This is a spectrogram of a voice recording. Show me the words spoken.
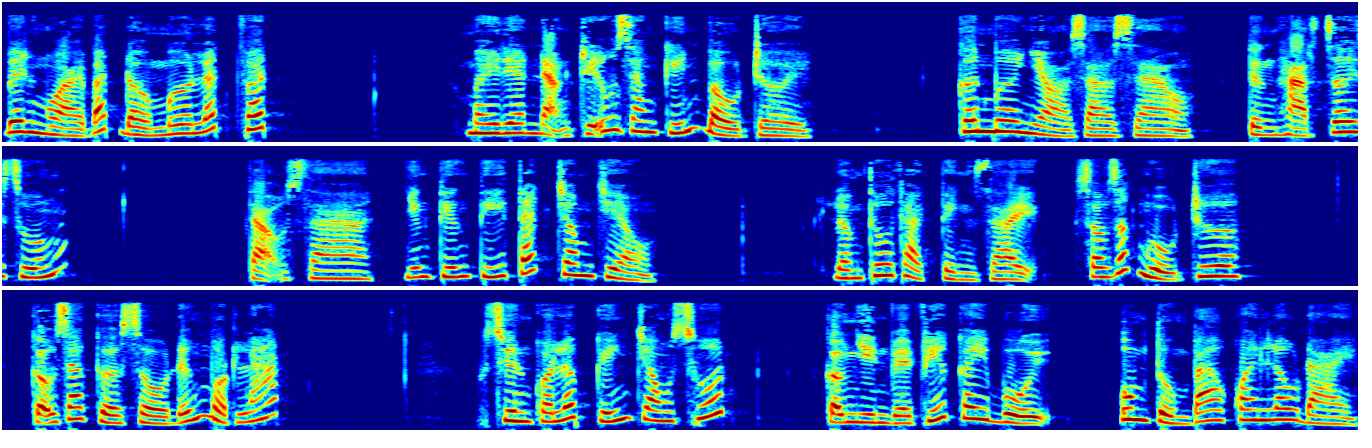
bên ngoài bắt đầu mưa lất phất. Mây đen nặng trĩu răng kín bầu trời. Cơn mưa nhỏ rào rào, từng hạt rơi xuống tạo ra những tiếng tí tách trong trẻo. Lâm thu thạch tỉnh dậy, sau giấc ngủ trưa, cậu ra cửa sổ đứng một lát. Xuyên qua lớp kính trong suốt, cậu nhìn về phía cây bụi um tùm bao quanh lâu đài.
